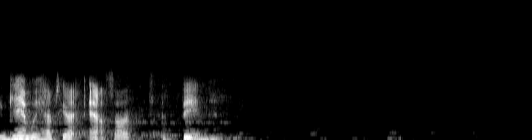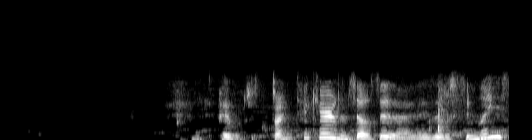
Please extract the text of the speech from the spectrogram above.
again, we have to go outside to the bin. These people just don't take care of themselves, do they? These little simlies.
